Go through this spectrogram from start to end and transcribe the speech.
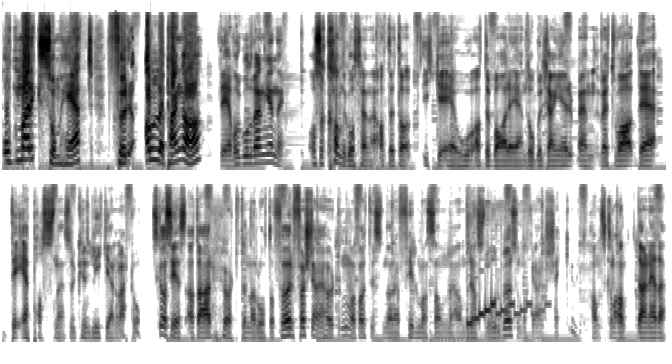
oppmerksomhet for alle penger? Det er vår gode venn Jenny. Og så kan det godt hende at dette ikke er hun, at det bare er en dobbeltgjenger, men vet du hva, det, det er passende, så det kunne like gjerne vært hun. Skal sies at jeg har hørt denne låta før. Første gang jeg hørte den, var faktisk når jeg filma sammen med Andreas Nordbø, så dere kan sjekke ut hans kanal der nede.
